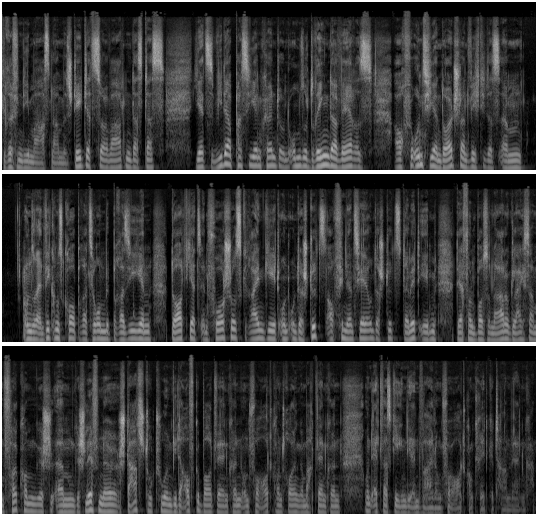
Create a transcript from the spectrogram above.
griffen die Maßnahmen. Es steht jetzt zu erwarten, dass das jetzt wieder passieren könnte und umso dringender wäre es auch für uns hier in Deutschland wichtig, dass ähm, unsere Entwicklungskooperation mit Brasilien dort jetzt in Vorschuss reingeht und unterstützt, auch finanziell unterstützt, damit eben der von Bolsonaro gleichsam vollkommen ähm, geschliffene Staatsstrukturen wieder aufgebaut werden können und vor Ort Kontrollen gemacht werden können und etwas gegen die Entwaldung vor Ort konkret getan werden kann.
